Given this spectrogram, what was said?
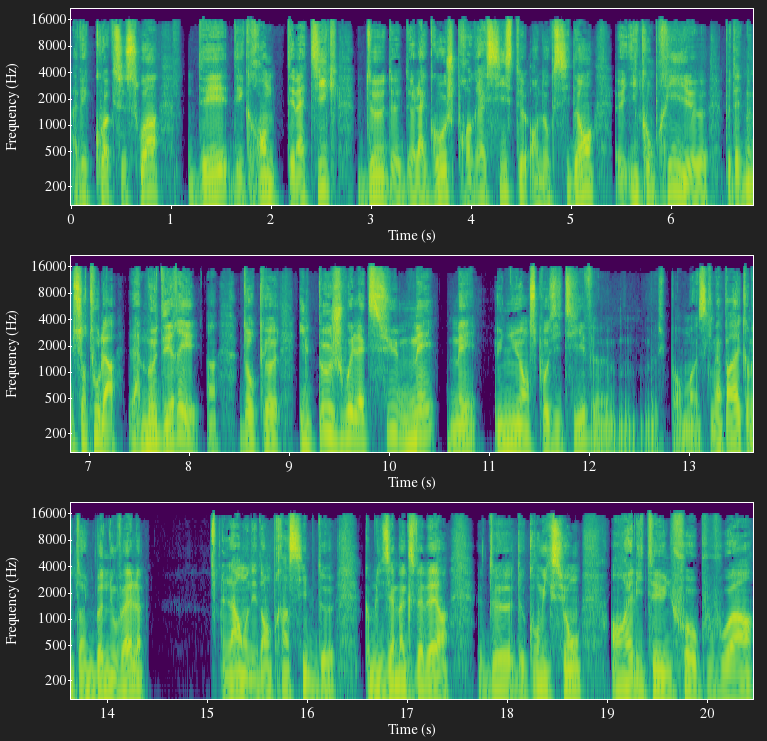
avec quoi que ce soit, des, des grandes thématiques de, de, de la gauche progressiste en Occident, euh, y compris, euh, peut-être même surtout la, la modérée. Hein. Donc, euh, il peut jouer là-dessus, mais, mais une nuance positive, pour moi, ce qui m'apparaît comme étant une bonne nouvelle, Là, on est dans le principe de, comme le disait Max Weber, de, de, conviction. En réalité, une fois au pouvoir,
